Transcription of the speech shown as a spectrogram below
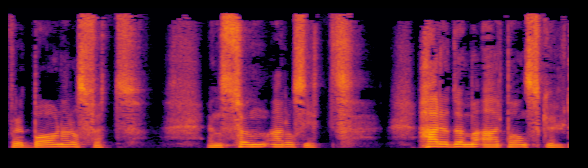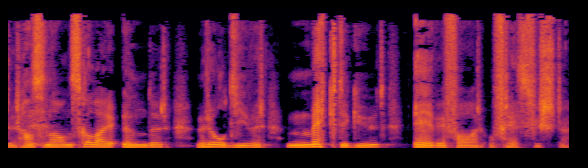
For et barn er oss født, en sønn er oss gitt. Herredømmet er på hans skulder. Hans navn skal være under, rådgiver, mektig Gud, evig far og fredsfyrste.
